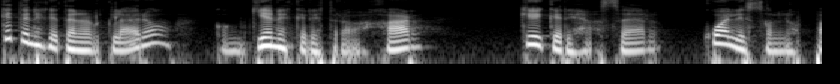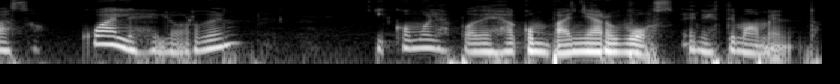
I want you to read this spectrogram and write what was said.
¿Qué tenés que tener claro? ¿Con quiénes querés trabajar? ¿Qué querés hacer? ¿Cuáles son los pasos? ¿Cuál es el orden? ¿Y cómo las podés acompañar vos en este momento?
